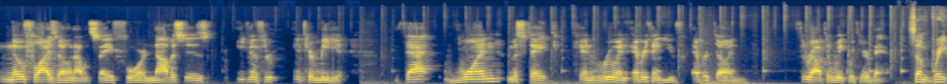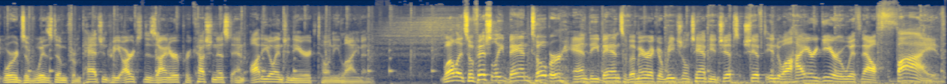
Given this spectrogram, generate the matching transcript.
no fly zone, I would say, for novices, even through intermediate. That one mistake can ruin everything you've ever done throughout the week with your band. Some great words of wisdom from pageantry arts designer, percussionist, and audio engineer Tony Lymon. Well, it's officially Bandtober, and the Bands of America Regional Championships shift into a higher gear with now five,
